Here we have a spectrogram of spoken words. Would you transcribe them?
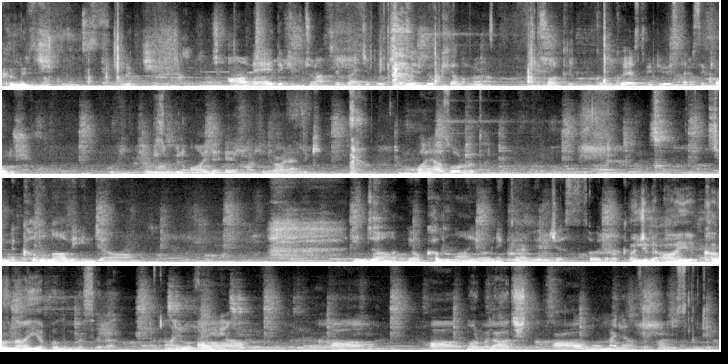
Kılıç. Lıç. A ve E'deki bütün harfleri bence bir şeyleri bir okuyalım ya. Sonra kırıp koyarız video istersek. Olur. Biz bugün A ile E harfini öğrendik. Bayağı zorladı. Şimdi kalın A ve ince A. İnce A, yok kalın A'ya örnekler vereceğiz. Söyle bakalım. Önce bir A'yı, kalın A'yı yapalım mesela. Hayır olur ya. A, A, normal A işte. A. O normal lazım. Onda sıkıntı yok.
